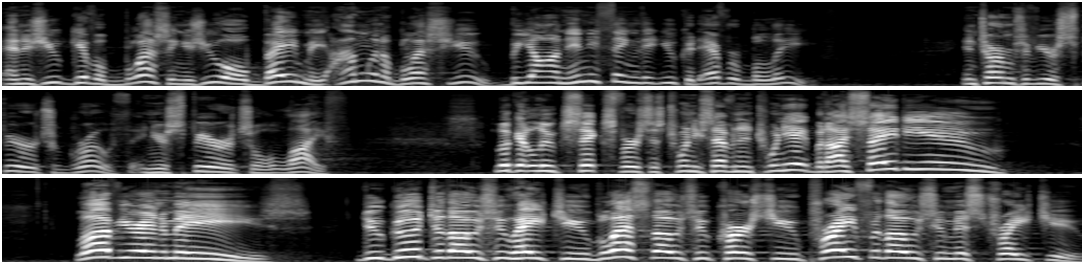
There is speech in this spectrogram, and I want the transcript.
And as you give a blessing, as you obey me, I'm going to bless you beyond anything that you could ever believe in terms of your spiritual growth and your spiritual life. Look at Luke 6, verses 27 and 28. But I say to you, love your enemies, do good to those who hate you, bless those who curse you, pray for those who mistreat you.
